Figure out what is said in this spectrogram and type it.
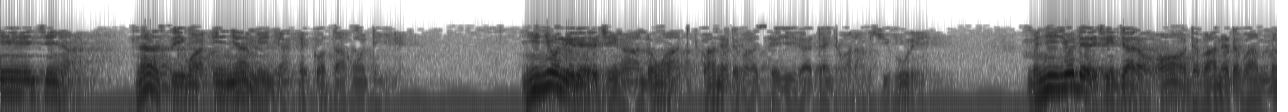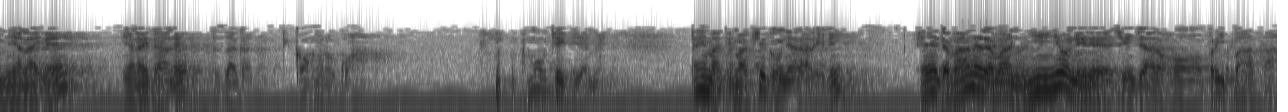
င်းချင်းဟာ နတ်စေဝအညမေညာအကောတဟောတိညီညွတ်နေတဲ့အချိန်ဟာလုံးဝတပန်းနဲ့တပန်းဆဲရည်တာတိုင်းထွာတာမရှိဘူးတဲ့မညီညွတ်တဲ့အချိန်ကျတော့ဩတပန်းနဲ့တပန်းမမြင်လိုက်နဲ့မြင်လိုက်တာနဲ့ပါဇက်ကဒီကောင်းတော့ကွာအမှုချိတ်ပြရမယ်အဲ့မှာဒီမှာဖြစ်ကုန်ကြတာလေလေအဲတပန်းနဲ့တပန်းညီညွတ်နေတဲ့အချိန်ကျတော့ဟောပြိပါတာ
